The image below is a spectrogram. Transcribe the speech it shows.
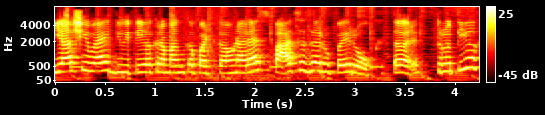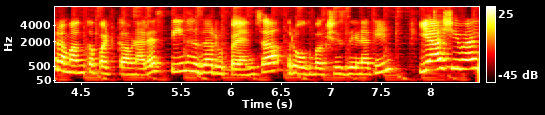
याशिवाय द्वितीय क्रमांक पटकावणाऱ्यास पाच हजार रुपये रोख तर तृतीय क्रमांक पटकावणाऱ्यास तीन हजार रुपयांचा रोख बक्षीस देण्यात येईल. याशिवाय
